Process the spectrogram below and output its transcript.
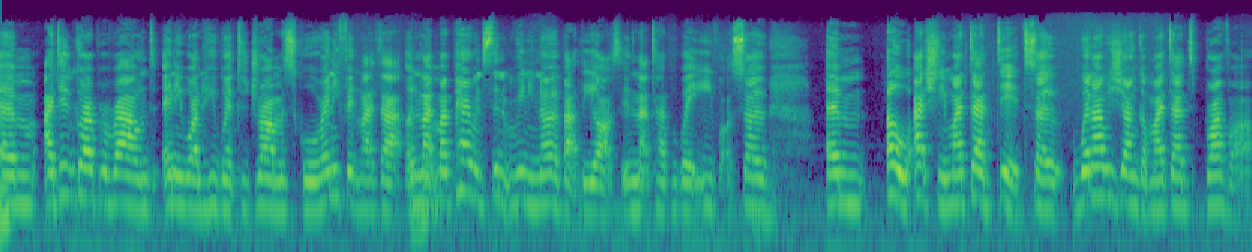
Um, I didn't grow up around anyone who went to drama school or anything like that, and like my parents didn't really know about the arts in that type of way either. So, um, oh, actually, my dad did. So when I was younger, my dad's brother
